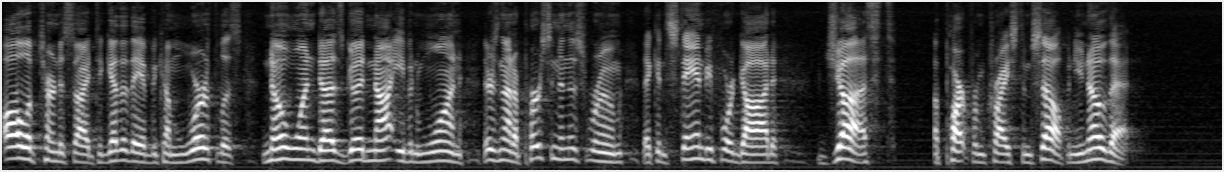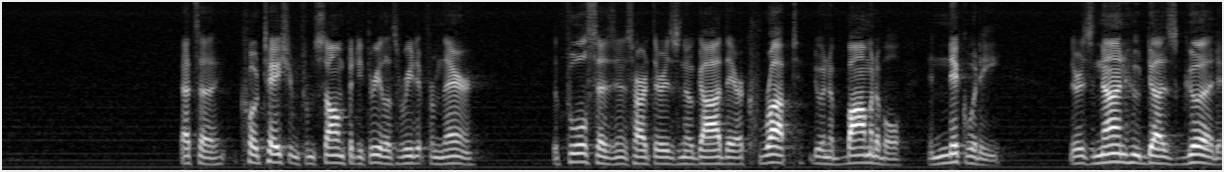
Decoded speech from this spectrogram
All have turned aside. Together they have become worthless. No one does good, not even one. There's not a person in this room that can stand before God just apart from Christ himself. And you know that. That's a quotation from Psalm 53. Let's read it from there. The fool says in his heart, There is no God. They are corrupt, doing abominable iniquity. There is none who does good.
